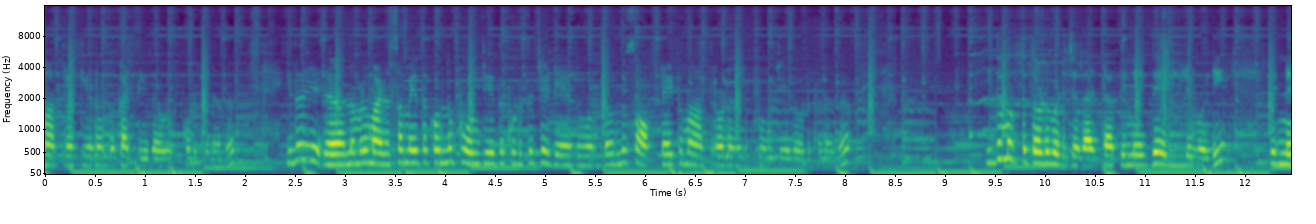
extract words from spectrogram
മാത്രമൊക്കെയാണ് ഒന്ന് കട്ട് ചെയ്ത് കൊടുക്കുന്നത്. ഇത് നമ്മൾ മഴ സമയത്തൊക്കെ ഒന്ന് പ്രൂൺ ചെയ്ത് കൊടുത്ത ചെടിയായതുകൊണ്ട് ഒന്ന് സോഫ്റ്റ് ആയിട്ട് മാത്രമാണ് ഇതിൽ പ്രൂൺ ചെയ്ത് കൊടുക്കുന്നത്. ഇത് മുട്ടത്തോട് പിടിച്ചതാട്ടോ പിന്നെ ഇത് എല്ലുപൊടി. പിന്നെ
